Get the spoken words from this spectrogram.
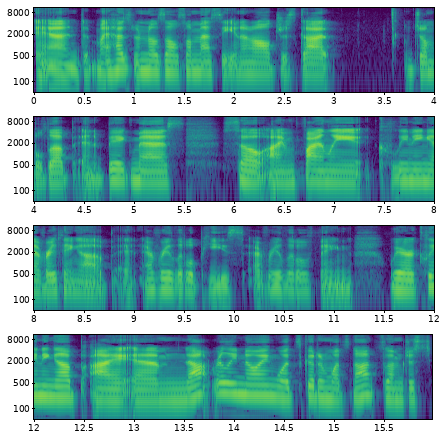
and my husband was also messy and it all just got jumbled up and a big mess. So I'm finally cleaning everything up and every little piece, every little thing we are cleaning up. I am not really knowing what's good and what's not. So I'm just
